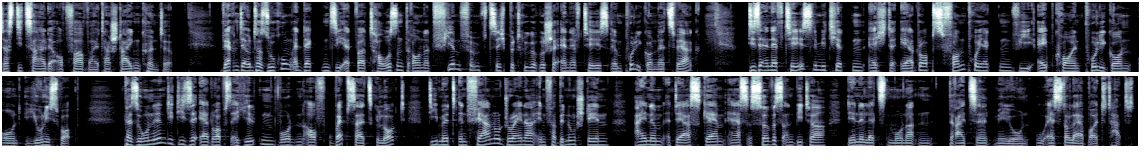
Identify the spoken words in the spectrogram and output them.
dass die Zahl der Opfer weiter steigen könnte. Während der Untersuchung entdeckten sie etwa 1354 betrügerische NFTs im Polygon-Netzwerk. Diese NFTs limitierten echte Airdrops von Projekten wie Apecoin, Polygon und Uniswap. Personen, die diese Airdrops erhielten, wurden auf Websites gelockt, die mit Inferno Drainer in Verbindung stehen, einem der Scam-as-a-Service-Anbieter, der in den letzten Monaten 13 Millionen US-Dollar erbeutet hat.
